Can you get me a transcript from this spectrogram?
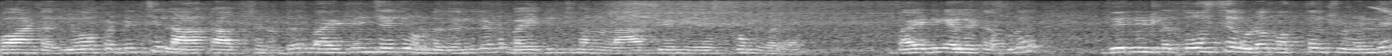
బాగుంటుంది. లోపల నుంచి లాక్ ఆప్షన్ ఉంటుంది. బయట నుంచి అయితే ఉండదు. ఎందుకంటే బయట నుంచి మనం లాక్ ఏమి చేసుకోము కదా. బయటికి వెళ్ళేటప్పుడు దీన్ని ఇట్లా తోస్తే కూడా మొత్తం చూడండి.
